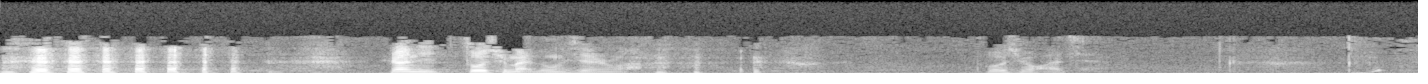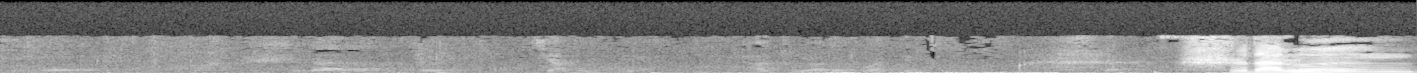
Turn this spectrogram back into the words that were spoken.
让你多去买东西是吧？多去花钱。时代论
